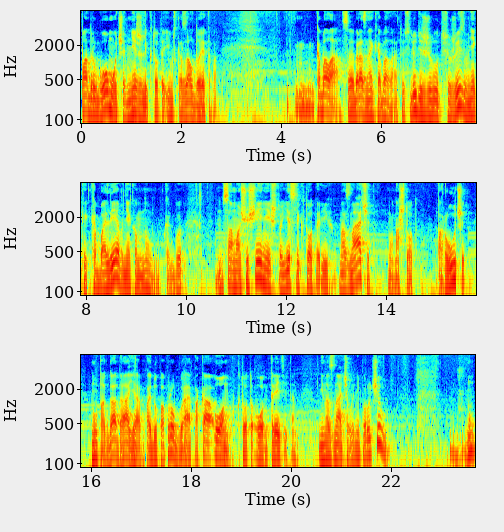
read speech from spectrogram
по-другому, чем нежели кто-то им сказал до этого. Кабала, своеобразная кабала. То есть люди живут всю жизнь в некой кабале, в неком, ну, как бы самоощущении, что если кто-то их назначит, ну, на что-то, поручит, ну тогда да, я пойду попробую. А пока он, кто-то он, третий там не назначил и не поручил, ну,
